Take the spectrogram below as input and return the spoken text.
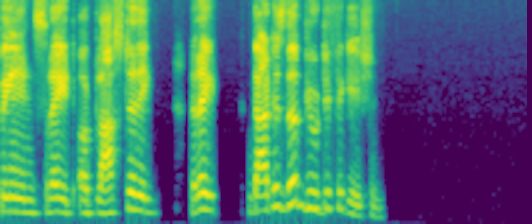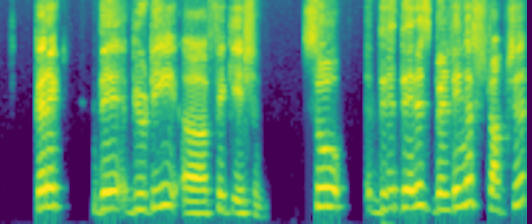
paints, right? Or plastering, right? That is the beautification. Correct? The beautification. So th there is building a structure,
